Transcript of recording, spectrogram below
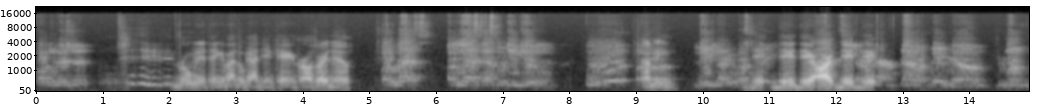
fucking that shit. Roman ain't thinking about no goddamn Karrion Kross right now. Unless, unless that's what they give him for. Uh, I mean, maybe like there, there, there are there, there, um,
